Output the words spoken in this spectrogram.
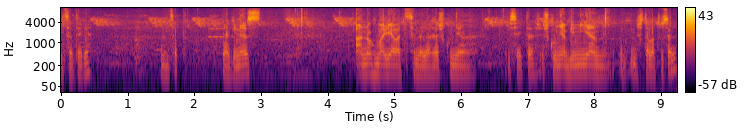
izateke, bentsat. Jakinez, anok maila bat izan dela eskuina izaita, eskuina bimian instalatu zen.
